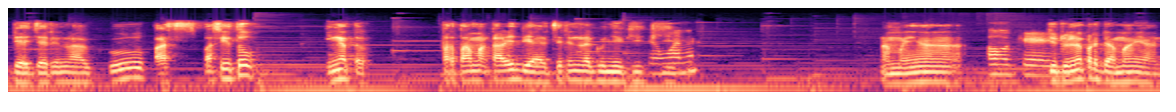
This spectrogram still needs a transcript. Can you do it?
diajarin lagu. Pas pas itu ingat tuh, pertama kali diajarin lagunya Gigi Yang mana? namanya Oke. judulnya perdamaian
